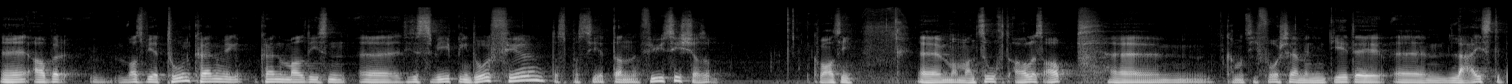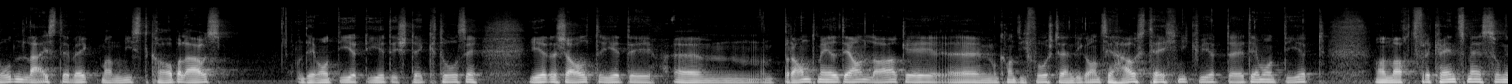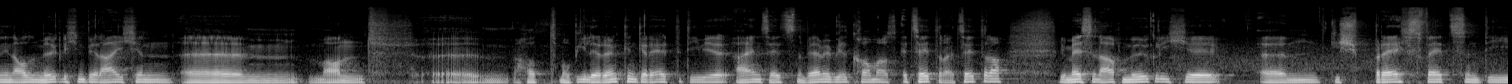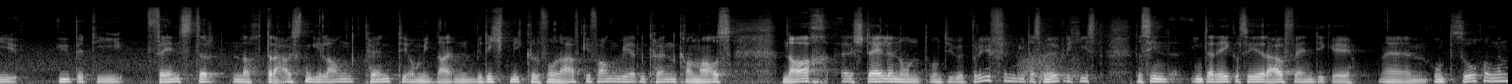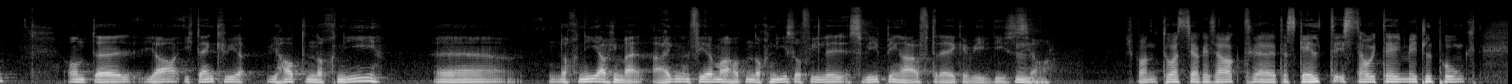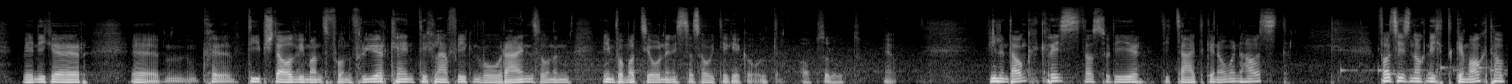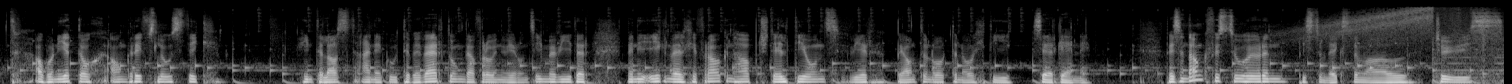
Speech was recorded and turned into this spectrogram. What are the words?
Äh, aber was wir tun können, wir können mal diesen, äh, dieses Sweeping durchführen. Das passiert dann physisch, also quasi äh, man, sucht alles ab. Ähm, kann man sich vorstellen, man nimmt jede ähm, Leiste, Bodenleiste weg, man misst Kabel aus demontiert jede Steckdose, jeder Schalter, jede ähm, Brandmeldeanlage. Äh, man kann sich vorstellen, die ganze Haustechnik wird äh, demontiert. Man macht Frequenzmessungen in allen möglichen Bereichen. Ähm, man ähm, hat mobile Röntgengeräte, die wir einsetzen, Wärmebildkameras etc. etc. Wir messen auch mögliche ähm, Gesprächsfetzen, die über die Fenster nach draußen gelangen könnte und mit einem Richtmikrofon aufgefangen werden können, kann man es nachstellen und, und überprüfen, wie das möglich ist. Das sind in der Regel sehr aufwendige äh, Untersuchungen. Und äh, ja, ich denke, wir, wir hatten noch nie, äh, noch nie, auch in meiner eigenen Firma, hatten noch nie so viele Sweeping-Aufträge wie dieses mhm. Jahr. Spannend, du hast ja gesagt, äh, das Geld ist heute im Mittelpunkt weniger äh, Diebstahl, wie man es von früher kennt, ich laufe irgendwo rein, sondern Informationen ist das heutige Gold. Absolut. Ja. Vielen Dank, Chris, dass du dir die Zeit genommen hast. Falls ihr es noch nicht gemacht habt, abonniert doch Angriffslustig. Hinterlasst eine gute Bewertung, da freuen wir uns immer wieder. Wenn ihr irgendwelche Fragen habt, stellt die uns, wir beantworten euch die sehr gerne. Besten Dank fürs Zuhören. Bis zum nächsten Mal. Tschüss.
